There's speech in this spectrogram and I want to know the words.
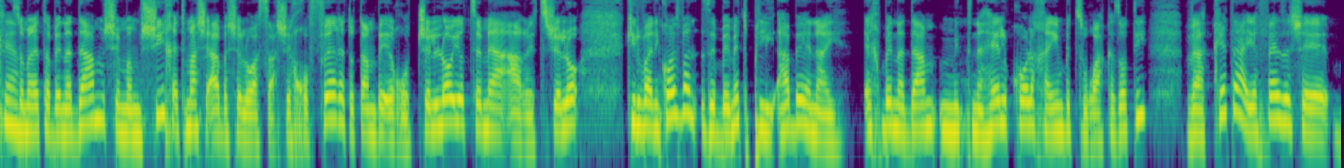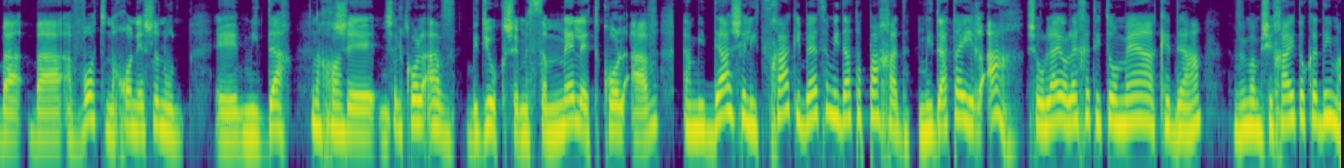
כן. זאת אומרת הבן אדם שממשיך את מה שאבא שלו עשה, שחופר את אותם בארות, שלא יוצא מהארץ, שלא, כאילו ואני כל הזמן, זה באמת פליאה בעיניי, איך בן אדם מתנהל כל החיים בצורה כזאתי, והקטע היפה זה שבאבות, נכון, יש לנו אה, מידה. נכון, ש... של כל אב. בדיוק, שמסמלת כל אב. המידה של יצחק היא בעצם מידת הפחד. מידת היראה. שאולי הולכת איתו מהעקדה. וממשיכה איתו קדימה.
